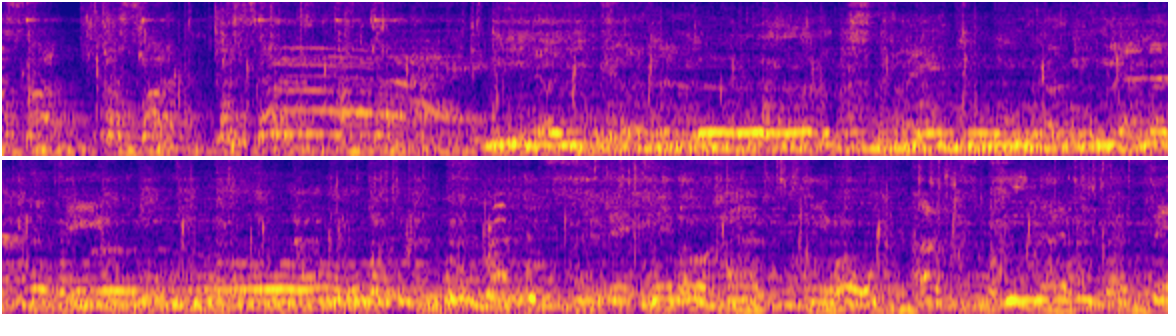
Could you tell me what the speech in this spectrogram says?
え全ての八を熱くなりさせ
